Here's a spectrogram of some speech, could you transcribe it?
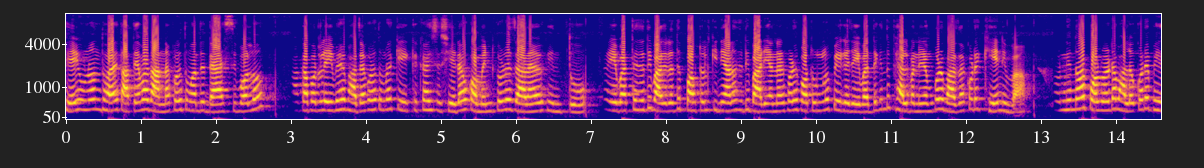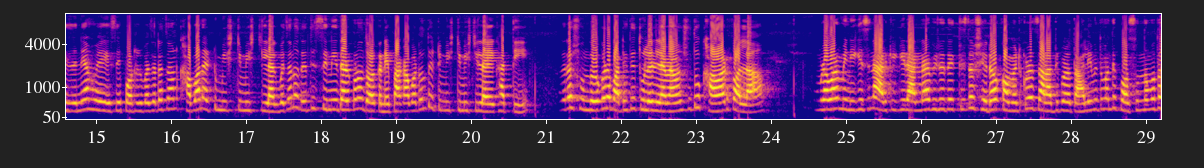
সেই উনুন ধরে তাতে আবার রান্না করে তোমাদের দেয় আসছি বলো। পাকা পটল এইভাবে ভাজা করে তোমরা কে কে খাইছো সেটাও কমেন্ট করে জানাও কিন্তু। এবার থেকে যদি বাজারেতে পটল কিনে আনো, যদি বাড়ি আনার পরে পটলগুলো পেকে যায়, এবার কিন্তু ফেলবানি, এরম করে ভাজা করে খেয়ে নিবা। এখন কিন্তু আমার পটলটা ভালো করে ভেজে নেওয়া হয়ে গেছে। পটল ভাজাটা যখন খাবা না, একটু মিষ্টি মিষ্টি লাগবে জানো এতে চিনি দেওয়ার কোনো দরকার নেই। পাকা পটল তো একটু মিষ্টি মিষ্টি লাগে খাতি ভাজাটা সুন্দর করে বাটিতে তুলে নিলাম। এখন শুধু খাওয়ার পালা। তোমরা আমার মিনি কিচেনে আর কি কি রান্নার ভিডিও দেখতে চাও সেটাও কমেন্ট করে জানাতে পারো। তাহলে আমি তোমাদের পছন্দ মতো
